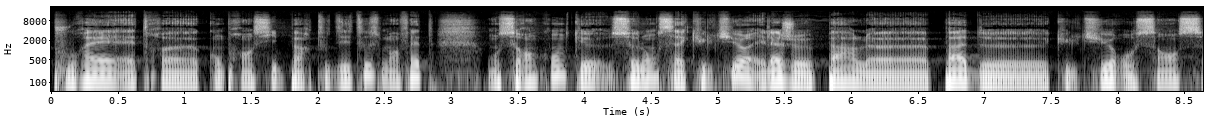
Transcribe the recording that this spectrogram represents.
pourrait être compréhensible par toutes et tous, mais en fait, on se rend compte que selon sa culture, et là je parle pas de culture au sens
